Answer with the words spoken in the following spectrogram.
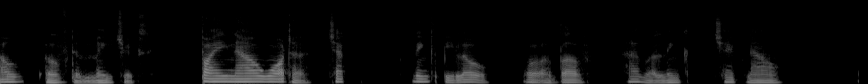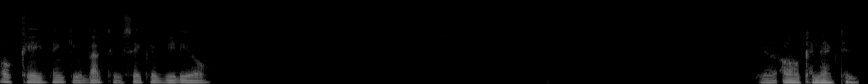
out of the matrix. Buy now water. Check link below or above. Have a link. Check now. Okay, thank you. Back to sacred video. We are all connected.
